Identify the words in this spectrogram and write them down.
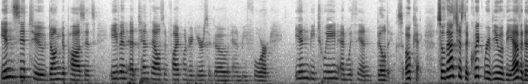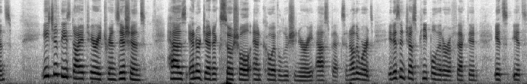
in situ dung deposits even at 10,500 years ago and before, in between and within buildings. Okay, so that's just a quick review of the evidence. Each of these dietary transitions has energetic, social, and coevolutionary aspects. In other words, it isn't just people that are affected, it's, it's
